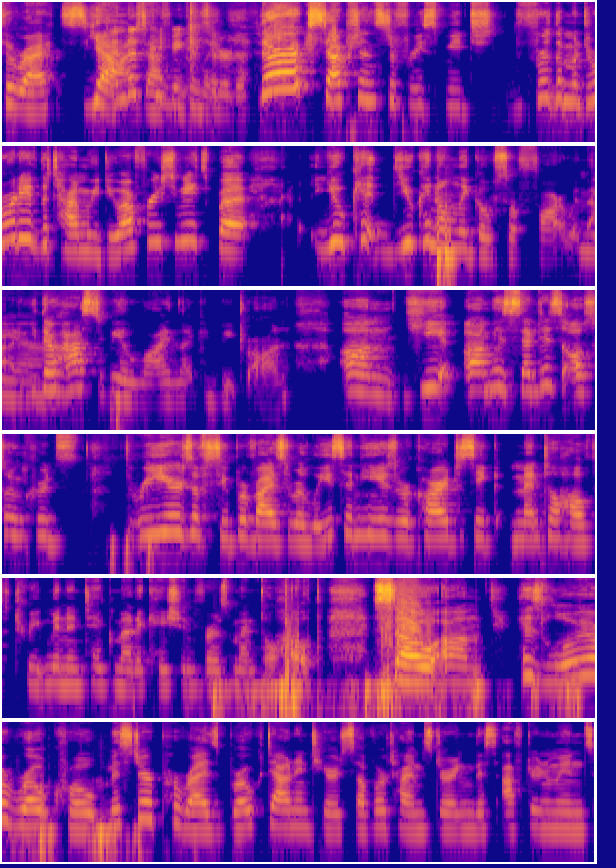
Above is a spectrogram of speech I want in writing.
threats. Yeah. and this could be considered a threat. There are exceptions to free speech. For the majority of the time, we do have free speech, but you can you can only go so far with that. Yeah. There has to be a line that can be drawn. Um, he um his sentence also includes three years of supervised release, and he is required to seek mental health treatment and take medication for his mental health. So um his lawyer wrote, "quote Mr. Perez broke down in tears several times during this afternoon's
